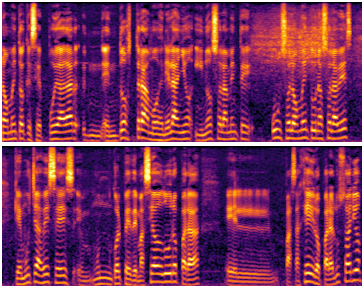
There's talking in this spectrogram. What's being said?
aumento que se pueda dar en dos tramos en el año y no solamente un solo aumento una sola vez, que muchas veces es un golpe demasiado duro para el pasajero, para el usuario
